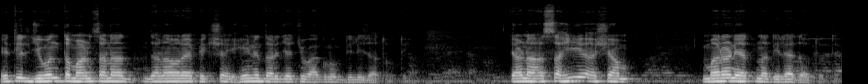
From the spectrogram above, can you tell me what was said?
येथील जिवंत माणसांना जनावरांपेक्षा हीन दर्जाची वागणूक दिली जात होती. त्यांना असह्य अशा मरण यातना दिल्या जात होत्या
